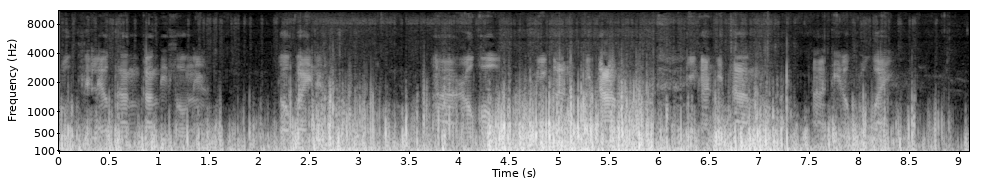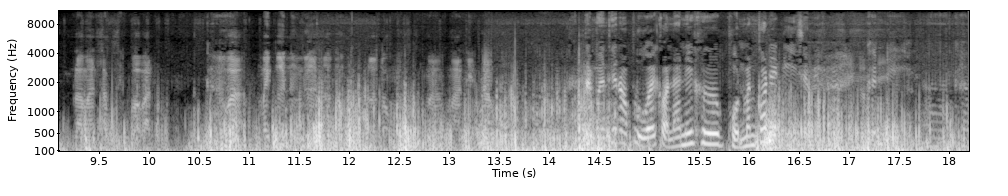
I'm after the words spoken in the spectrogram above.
ปลูกเสร็จแล้วครั้งครั้งที่สองเนี่ยต่อไปเนี่ยอ่าเราก็มีการติดตาม มีการติดตามอ่าที่เราปลูกไว้ประมาณสักสิบกว่าวันหรือว่าไม่เกินหนึ่งเดือนเราต้องเราต้องมามามาติดตามก่อนหน้านี้คือผลมันก็ได้ดีใช่ไหมคะขึ้นดีอ่าค่ะ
